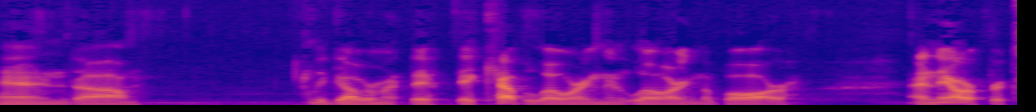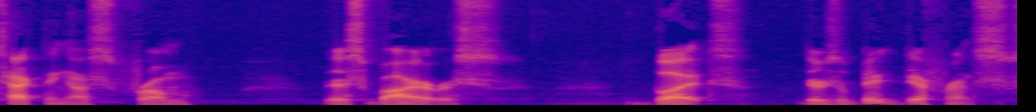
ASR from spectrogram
and um, the government they, they kept lowering and lowering the bar and they are protecting us from this virus but there's a big difference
